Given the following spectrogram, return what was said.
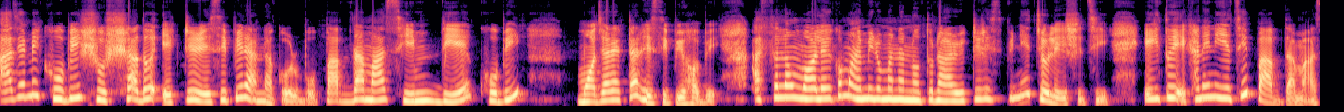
আজ আমি খুবই সুস্বাদু একটি রেসিপি রান্না করব। পাবদা মাছ হিম দিয়ে খুবই মজার একটা রেসিপি হবে। আসসালামু আলাইকুম, আমি রোমানা, নতুন আরও একটি রেসিপি নিয়ে চলে এসেছি। এই তো এখানে নিয়েছি পাবদা মাছ।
